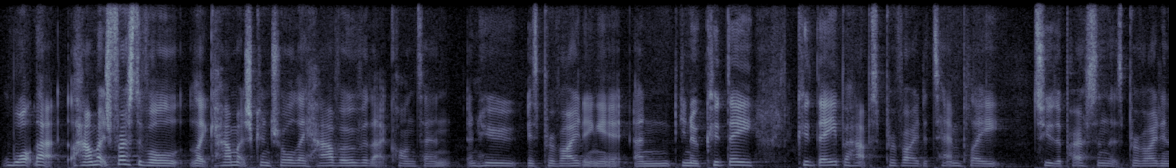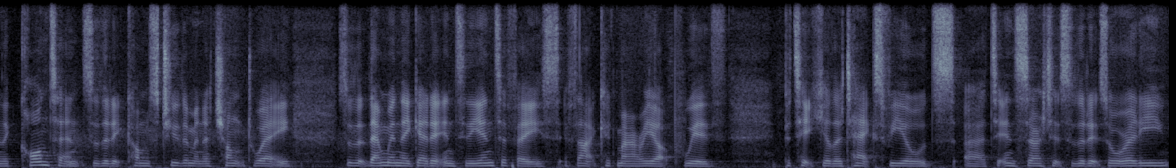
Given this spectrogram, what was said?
what that, how much, first of all, like how much control they have over that content and who is providing it. And, you know, could they, could they perhaps provide a template to the person that's providing the content so that it comes to them in a chunked way so that then when they get it into the interface, if that could marry up with particular text fields uh, to insert it so that it's already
